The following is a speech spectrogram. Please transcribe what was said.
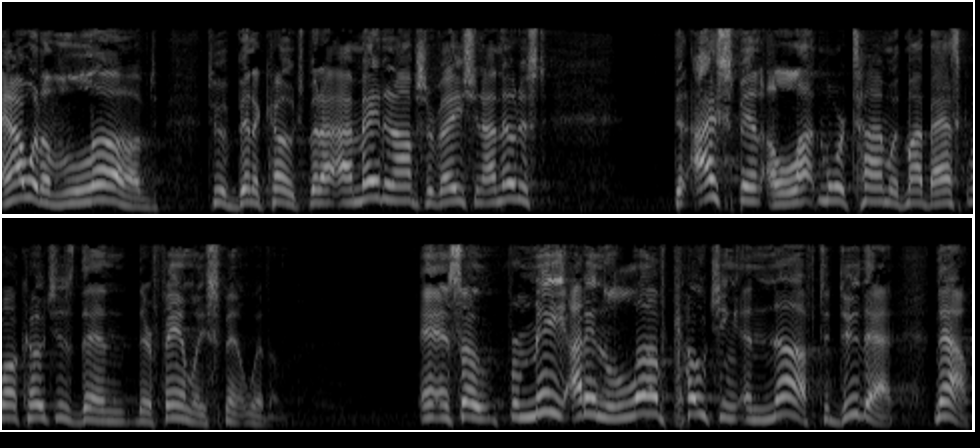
And I would have loved to have been a coach. But I, I made an observation. I noticed that I spent a lot more time with my basketball coaches than their families spent with them. And so for me, I didn't love coaching enough to do that. Now,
